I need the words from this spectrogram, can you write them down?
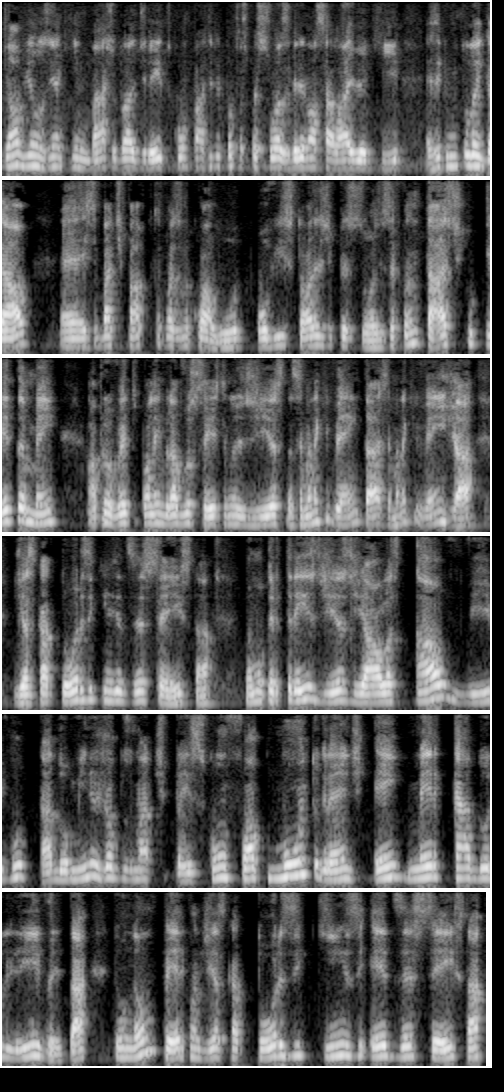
tem um aviãozinho aqui embaixo do lado direito, compartilhe para outras pessoas verem nossa live aqui. É sempre muito legal é, esse bate-papo que está fazendo com a Lu, ouvir histórias de pessoas, isso é fantástico. E também aproveito para lembrar vocês que nos dias da semana que vem, tá? Semana que vem já, dias 14, 15 e 16, tá? Vamos ter três dias de aulas ao vivo, tá? Domínio o jogo dos marketplaces com um foco muito grande em Mercado Livre, tá? Então não percam dias 14, 15 e 16, tá?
